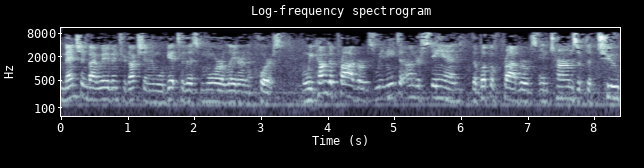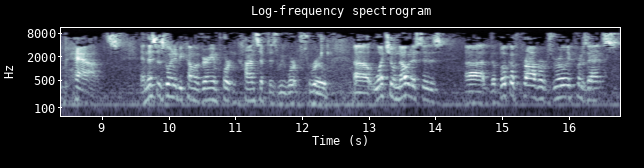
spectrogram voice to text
mention by way of introduction, and we'll get to this more later in the course. When we come to Proverbs, we need to understand the book of Proverbs in terms of the two paths. And this is going to become a very important concept as we work through. Uh, what you'll notice is uh, the book of Proverbs really presents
